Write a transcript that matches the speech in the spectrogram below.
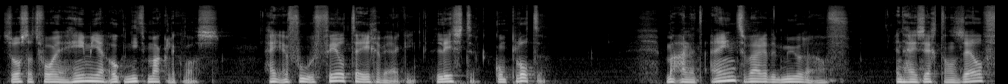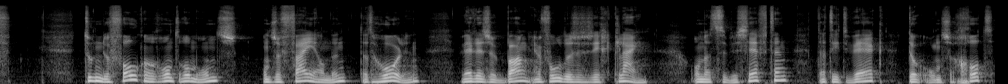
zoals dat voor Nehemia ook niet makkelijk was. Hij ervoer veel tegenwerking, listen, complotten. Maar aan het eind waren de muren af. En hij zegt dan zelf: Toen de volken rondom ons, onze vijanden, dat hoorden, werden ze bang en voelden ze zich klein, omdat ze beseften dat dit werk door onze God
